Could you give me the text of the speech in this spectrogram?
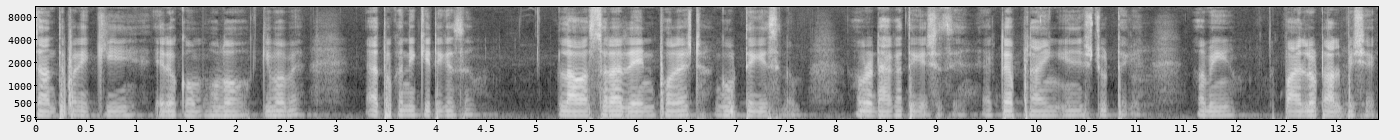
জানতে পারি কি এরকম হলো কীভাবে? এতখানি কেটে গেছে। লাওয়াছড়া রেইন ফরেস্ট ঘুরতে গিয়েছিলাম। আমরা ঢাকা থেকে এসেছি, একটা ফ্লাইং ইনস্টিটিউট থেকে। আমি পাইলট আলবি শেখ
